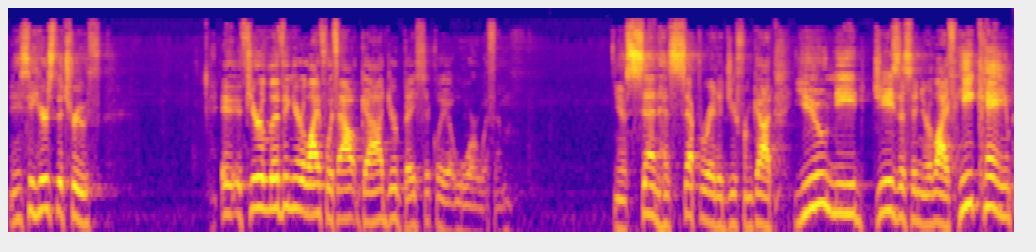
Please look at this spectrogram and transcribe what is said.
And you see, here's the truth if you're living your life without God, you're basically at war with Him. You know, sin has separated you from God. You need Jesus in your life. He came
